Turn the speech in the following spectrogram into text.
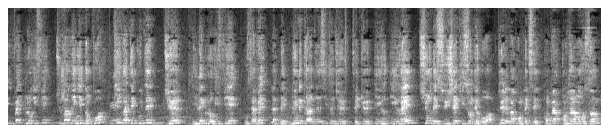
il va être glorifié? Tu vas régner dans quoi? Qui va t'écouter? Dieu, il est glorifié. Vous savez, l'une des caractéristiques de Dieu, c'est qu'il il règne sur des sujets qui sont des rois. Dieu n'est pas complexé. Contrairement aux hommes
